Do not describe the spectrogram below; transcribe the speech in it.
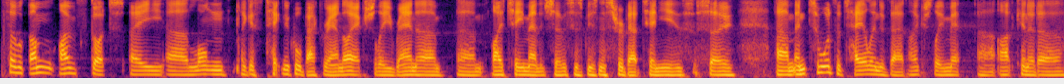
so look, I'm I've got a uh, long, I guess, technical background. I actually ran a um, IT managed services business for about ten years. So, um, and towards the tail end of that, I actually met uh, Artkin at a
